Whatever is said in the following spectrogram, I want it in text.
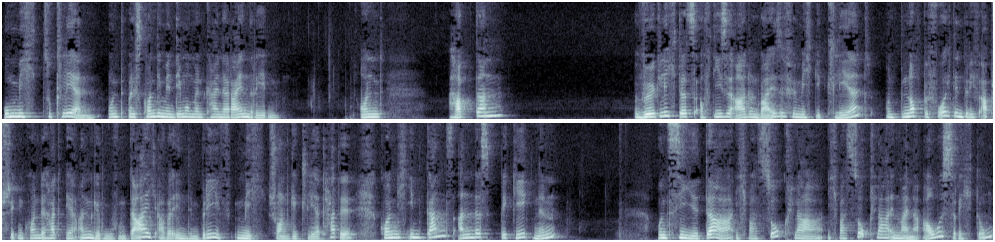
um mich zu klären. Und es konnte mir in dem Moment keiner reinreden. Und habe dann wirklich das auf diese Art und Weise für mich geklärt. Und noch bevor ich den Brief abschicken konnte, hat er angerufen. Da ich aber in dem Brief mich schon geklärt hatte, konnte ich ihm ganz anders begegnen. Und siehe da, ich war so klar, ich war so klar in meiner Ausrichtung,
